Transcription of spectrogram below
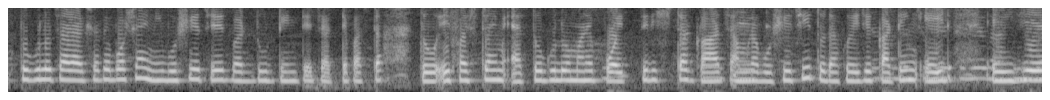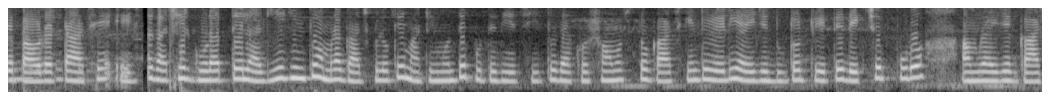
এতগুলো চারা একসাথে বসায়নি বসিয়েছে বাট দু তিনটে চারটে পাঁচটা। তো এই ফার্স্ট টাইম এতগুলো মানে পঁয়ত্রিশটা গাছ আমরা বসিয়েছি। তো দেখো এই যে কাটিং এইড এই যে পাউডারটা আছে এই গাছের গোড়াতে লাগিয়ে কিন্তু আমরা গাছগুলোকে মাটির মধ্যে পুঁতে দিয়েছি। তো দেখো সমস্ত গাছ কিন্তু রেডি আর এই যে দুটো ট্রেতে দেখছ পুরো আমরা এই যে গাছ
